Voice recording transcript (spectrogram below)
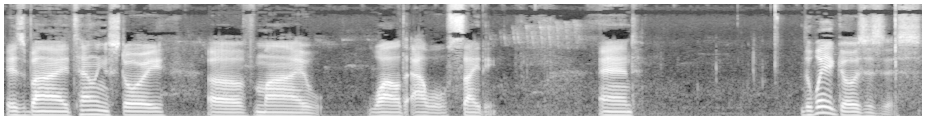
is by telling a story of my wild owl sighting. And the way it goes is this.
